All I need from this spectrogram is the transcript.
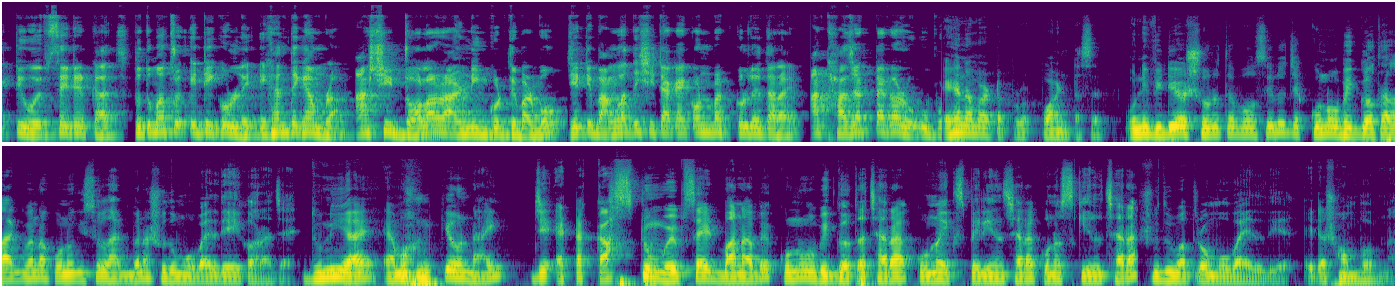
একটি ওয়েবসাইটের কাজ শুধুমাত্র এটি করলে এখান থেকে আমরা আশি ডলার আর্নিং করতে পারব যেটি বাংলাদেশি টাকায় কনভার্ট করলে দাঁড়ায় আট হাজার টাকার উপর এখানে আমার একটা পয়েন্ট আছে। উনি ভিডিওর শুরুতে বলছিল যে কোনো অভিজ্ঞতা লাগবে না কোনো কিছু লাগবে না শুধু মোবাইল দিয়েই করা যায়। দুনিয়ায় এমন কেউ নাই যে একটা কাস্টম ওয়েবসাইট বানাবে কোনো অভিজ্ঞতা ছাড়া কোনো এক্সপিরিয়েন্স ছাড়া কোনো স্কিল ছাড়া শুধুমাত্র মোবাইল দিয়ে। এটা সম্ভব না।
